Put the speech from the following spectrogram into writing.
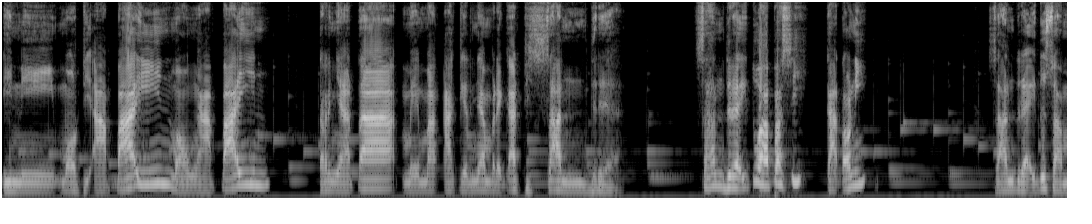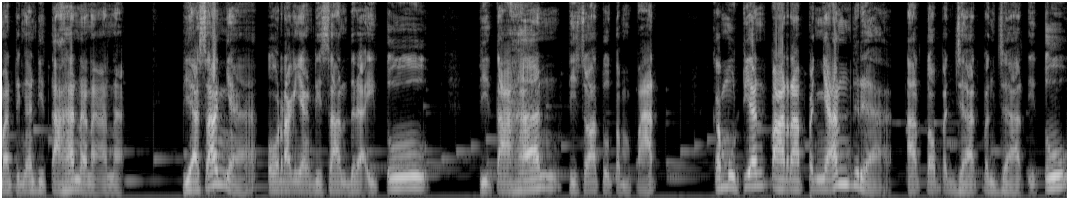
Ini mau diapain, mau ngapain. Ternyata memang akhirnya mereka disandra. Sandra itu apa sih Kak Tony? Sandra itu sama dengan ditahan anak-anak. Biasanya orang yang disandra itu ditahan di suatu tempat, kemudian para penyandra atau penjahat-penjahat itu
